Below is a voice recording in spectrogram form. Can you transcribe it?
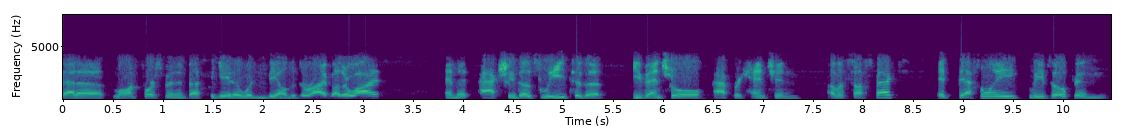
that a law enforcement investigator wouldn't be able to derive otherwise, and it actually does lead to the eventual apprehension of a suspect, it definitely leaves open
